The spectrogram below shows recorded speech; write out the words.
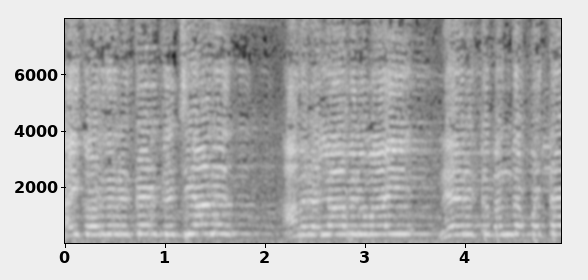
ഹൈക്കോടതി റിട്ടയർഡ് ജഡ്ജിയാണ്. അവരെല്ലാവരുമായി നേരിട്ട് ബന്ധപ്പെട്ട്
